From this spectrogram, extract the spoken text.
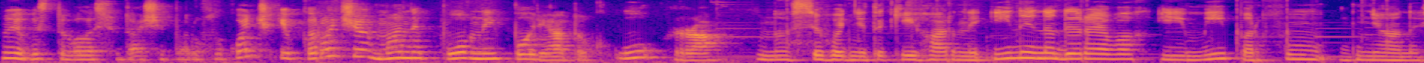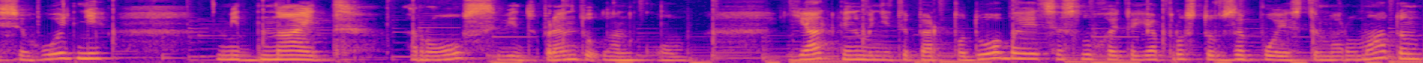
Ну і виставила сюди ще пару флакончиків. Коротше, в мене повний порядок. Ура! У нас сьогодні такий гарний іней на деревах, і мій парфум дня на сьогодні Midnight Rose від бренду Lancome. Як він мені тепер подобається. Слухайте, я просто в запої з тим ароматом.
